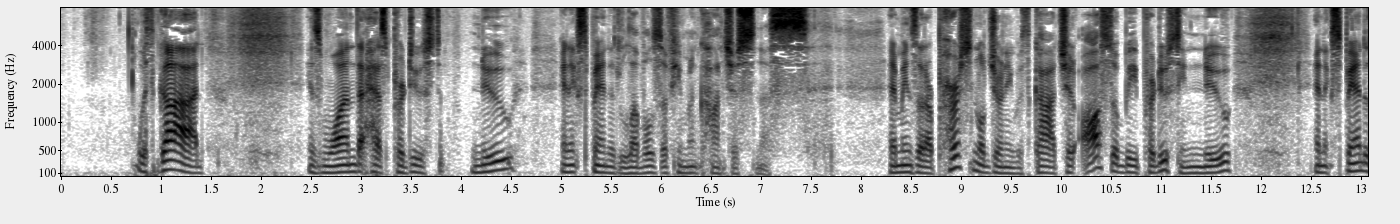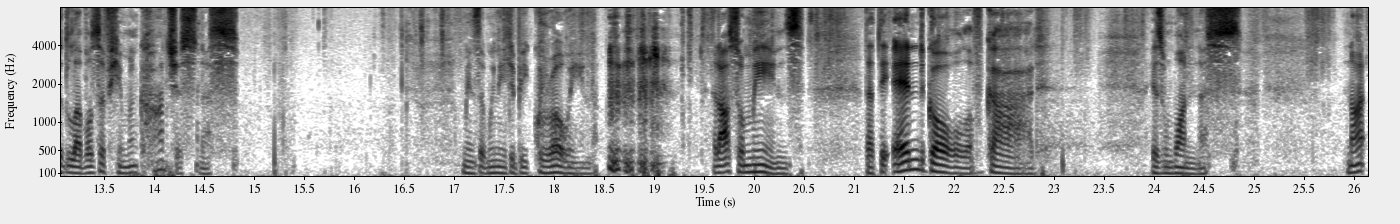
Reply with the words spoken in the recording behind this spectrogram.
with God is one that has produced new and expanded levels of human consciousness. It means that our personal journey with God should also be producing new and expanded levels of human consciousness. It means that we need to be growing. it also means that the end goal of God is oneness, not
